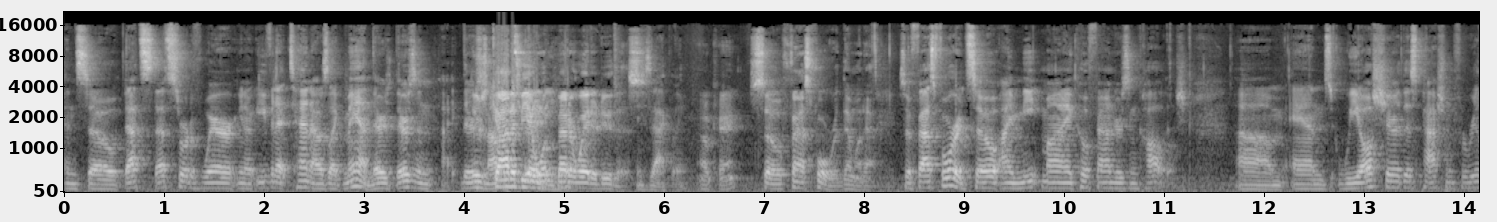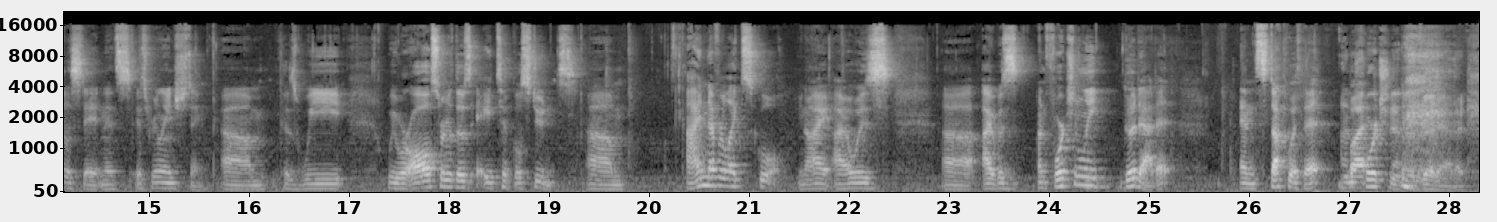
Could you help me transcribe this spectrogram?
and so that's that's sort of where you know, even at ten, I was like, man, there's there's an there's, There's an got to be a better way to do this. Exactly. Okay. So fast forward. Then what happened? So fast forward. So I meet my co-founders in college, um, and we all share this passion for real estate, and it's it's really interesting because we we were all sort of those atypical students. Um, I never liked school. You know, I, I always uh, I was unfortunately good at it and stuck with it. but- Unfortunately, good at it.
